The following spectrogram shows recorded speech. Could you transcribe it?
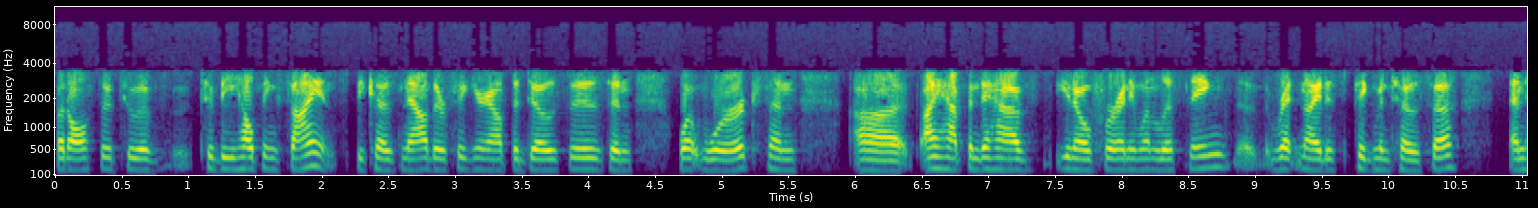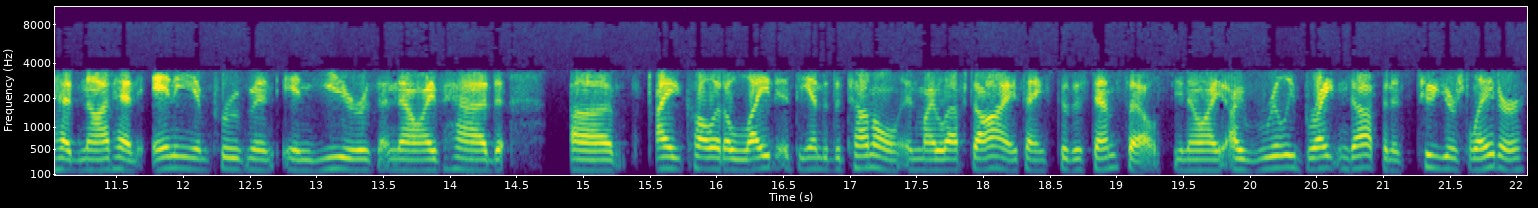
but also to have to be helping science because now they're figuring out the doses and what works. And uh, I happen to have, you know, for anyone listening, retinitis pigmentosa, and had not had any improvement in years. And now I've had, uh, I call it a light at the end of the tunnel in my left eye, thanks to the stem cells. You know, I, I really brightened up, and it's two years later,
